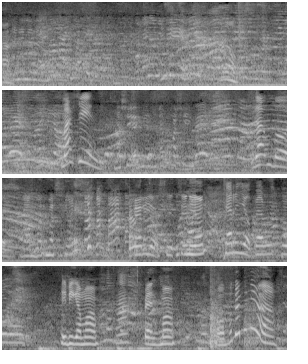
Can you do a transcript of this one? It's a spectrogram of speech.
Ha? Ano? Machine. Machine? Ano machine? Gumball. Number machine. Seryo? Si- sino yan? Seryo, pero. Kaibigan mo? Ha? Friend mo? O, punta mo na.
